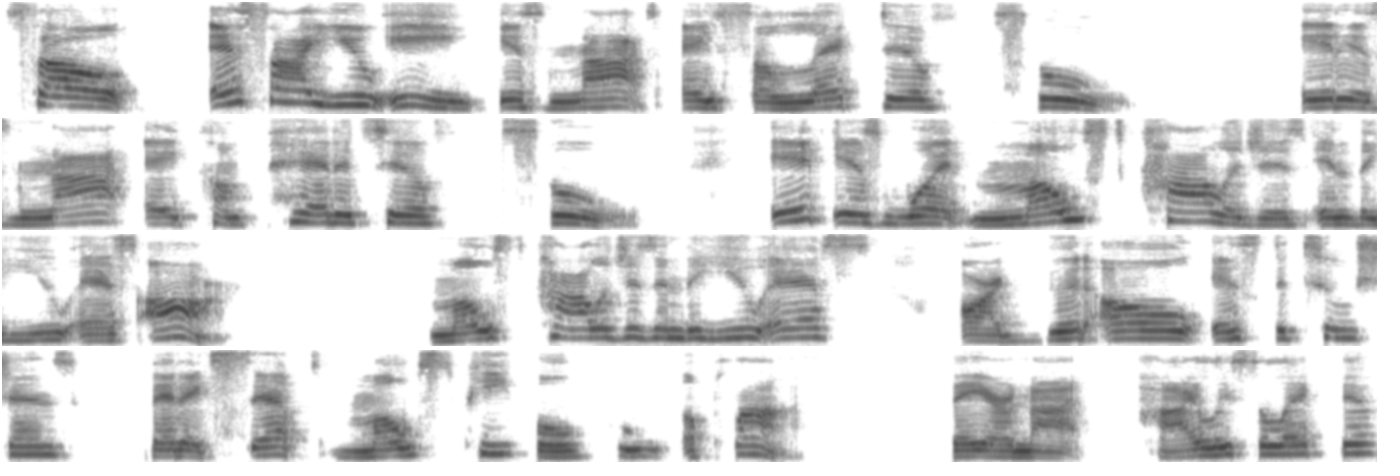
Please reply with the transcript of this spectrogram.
So SIUE is not a selective school. It is not a competitive school. It is what most colleges in the US are. Most colleges in the US are good old institutions that accept most people who apply. They are not highly selective,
